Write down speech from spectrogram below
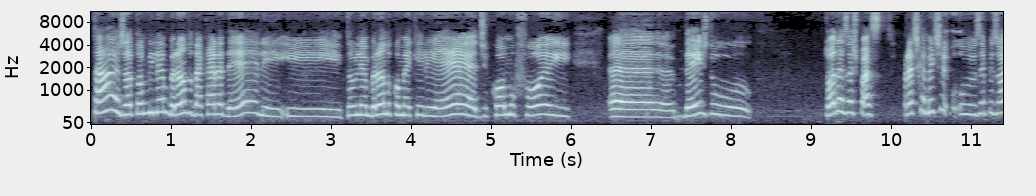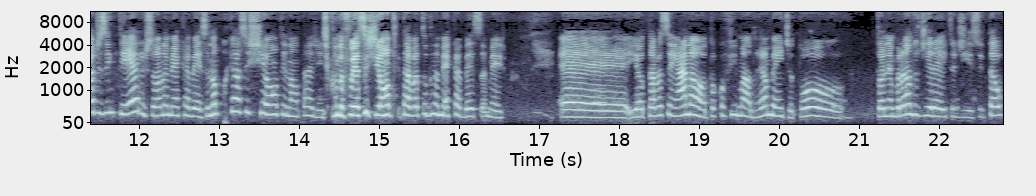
tá, já tô me lembrando da cara dele e tô lembrando como é que ele é, de como foi é, desde o, todas as praticamente os episódios inteiros estão na minha cabeça. Não porque eu assisti ontem, não, tá, gente? Quando eu fui assistir ontem, tava tudo na minha cabeça mesmo. É, e eu tava assim, ah, não, eu tô confirmando, realmente, eu tô, tô lembrando direito disso. Então,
